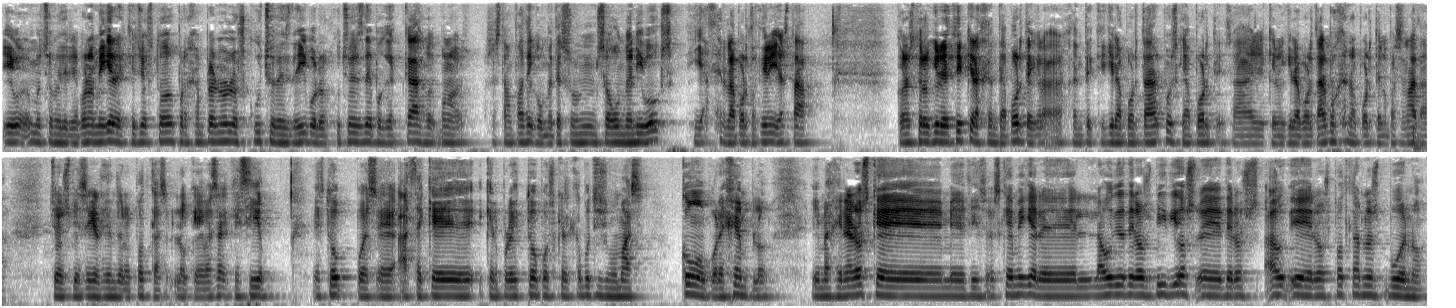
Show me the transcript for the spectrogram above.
Y muchos me dirían, bueno, Miguel, es que yo esto, por ejemplo, no lo escucho desde Ivo, lo escucho desde Pocket Cast. Bueno, es tan fácil como meterse un segundo en Evox y hacer la aportación y ya está. Con esto no quiero decir que la gente aporte, que la gente que quiera aportar, pues que aporte. O sea, el que no quiera aportar, pues que no aporte, no pasa nada. Yo os voy a seguir haciendo los podcasts. Lo que pasa es que sí, esto pues eh, hace que, el proyecto pues crezca muchísimo más. Como por ejemplo, imaginaros que me decís, es que Miguel, el audio de los vídeos, eh, de los, eh, los podcasts no es bueno,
